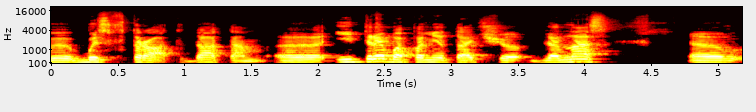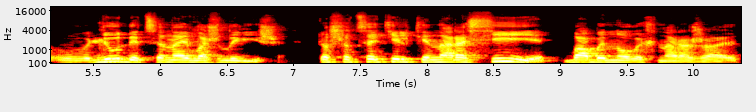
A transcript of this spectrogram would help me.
е, без втрат. Да, там. Е, і треба пам'ятати, що для нас е, люди це найважливіше. То, що це тільки на Росії баби нових наражають,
